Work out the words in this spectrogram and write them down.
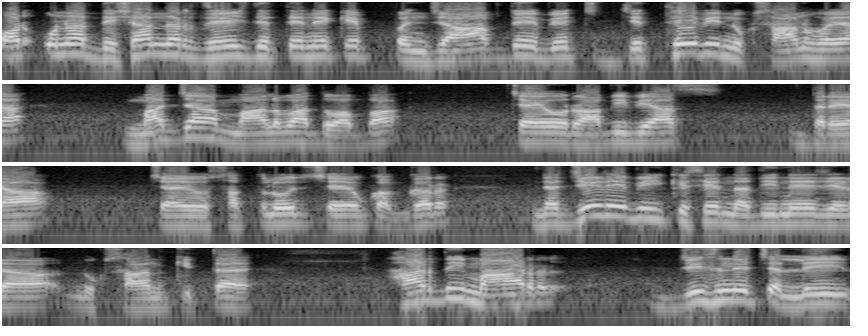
ਔਰ ਉਹਨਾਂ ਦਿਸ਼ਾ ਨਿਰਦੇਸ਼ ਦਿੱਤੇ ਨੇ ਕਿ ਪੰਜਾਬ ਦੇ ਵਿੱਚ ਜਿੱਥੇ ਵੀ ਨੁਕਸਾਨ ਹੋਇਆ, ਮਾਝਾ, ਮਾਲਵਾ, ਦੁਆਬਾ, ਚਾਹੇ ਉਹ ਰਾਵੀ ਬਿਆਸ, ਦਰਿਆ, ਚਾਹੇ ਉਹ ਸਤਲੁਜ, ਚਾਹੇ ਉਹ ਘੱਗਰ, ਜਾਂ ਜਿਹੜੇ ਵੀ ਕਿਸੇ ਨਦੀ ਨੇ ਜਿਹੜਾ ਨੁਕਸਾਨ ਕੀਤਾ ਹੈ, ਹੜ੍ਹ ਦੀ ਮਾਰ ਜਿਸ ਨੇ ਝੱਲੀ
